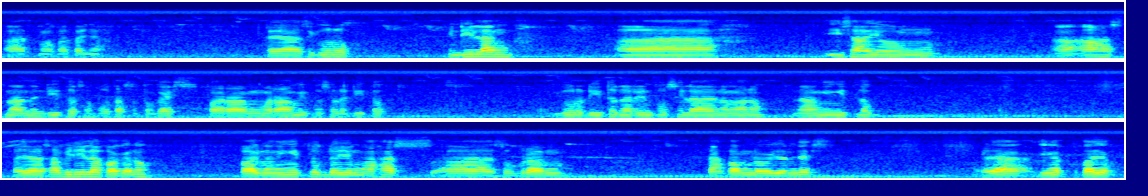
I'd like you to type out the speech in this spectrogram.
at mabata niya. Kaya siguro hindi lang ah isa yung ah, ahas na nandito sa butas ito guys. Parang marami po sila dito. Siguro dito na rin po sila ng ano, nangingitlog. Kaya sabi nila pag ano, pag nangingitlog daw yung ahas, ah, sobrang tapang daw yan guys. Kaya ingat po tayo.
